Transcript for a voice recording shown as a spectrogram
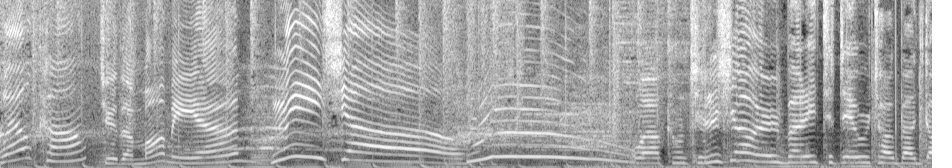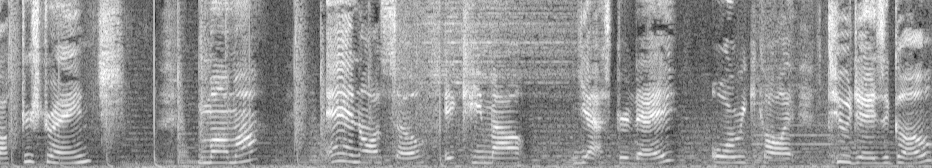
Welcome to the Mommy and Me Show. Welcome to the show, everybody. Today we're talking about Doctor Strange, Mama, and also it came out yesterday, or we could call it two days ago.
